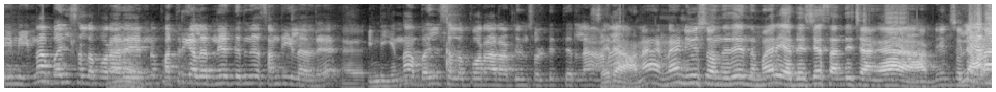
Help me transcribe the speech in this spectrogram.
இன்னைக்கு என்ன பதில் சொல்ல போறாரு என்ன பத்திரிகையாளர் நேத்து இருந்து சந்திக்கல அவரு. இன்னைக்கு என்ன பதில் சொல்ல போறாரு அப்படின்னு சொல்லிட்டு தெரியல. சரி ஆனா என்ன நியூஸ் வந்தது? இந்த மாதிரி அதிர்ச்சியா சந்திச்சாங்க அப்படின்னு சொல்லி ஆனா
